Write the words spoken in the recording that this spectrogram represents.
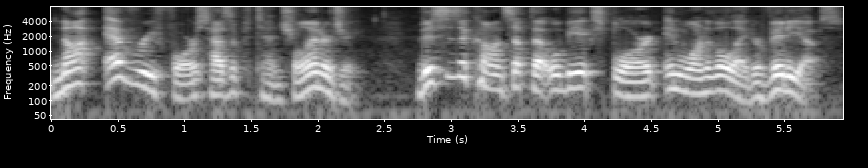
not every force has a potential energy. This is a concept that will be explored in one of the later videos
